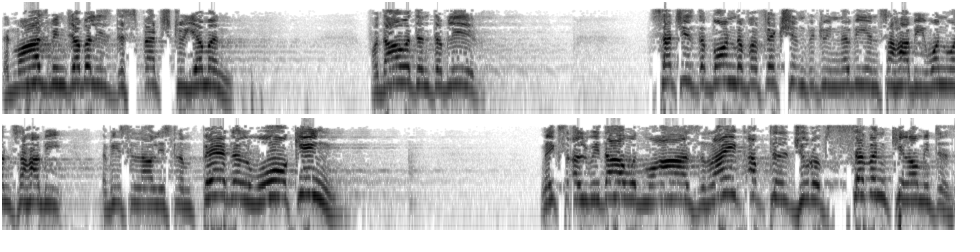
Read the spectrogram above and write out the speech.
that Muaz bin Jabal is dispatched to Yemen for Dawat and Tabligh. Such is the bond of affection between Nabi and Sahabi. One one Sahabi, Nabi Sallallahu Alaihi Wasallam, pedal walking. Makes al-wida with Muaz right up till Juruf, seven kilometers.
